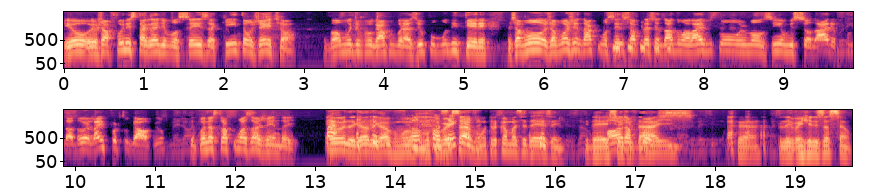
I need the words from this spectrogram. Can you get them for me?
eu, eu já fui no Instagram de vocês aqui, então, gente, ó, vamos divulgar para o Brasil, para o mundo inteiro. Hein? Já vou, já vou agendar com vocês, deixar agendado uma live com o irmãozinho missionário, fundador lá em Portugal, viu? Depois nós trocamos umas agendas aí. Oh, legal, legal. Vamos, vamos conversar, certeza. vamos trocar umas ideias aí. Ideias de ajudar e, pela evangelização.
